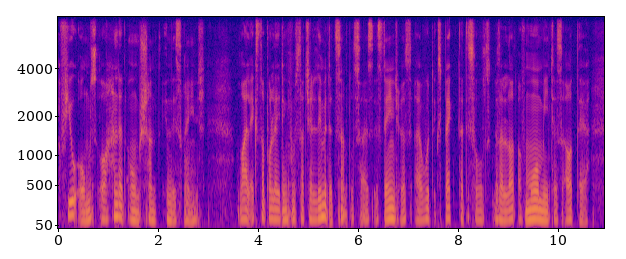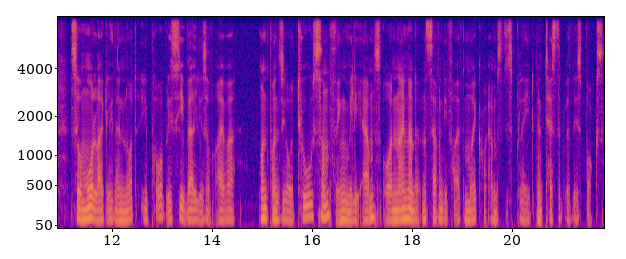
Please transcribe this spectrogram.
a few ohms or 100 ohm shunt in this range. While extrapolating from such a limited sample size is dangerous, I would expect that this holds with a lot of more meters out there. So more likely than not, you probably see values of either 1.02 something milliamps or 975 microamps displayed when tested with this box.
